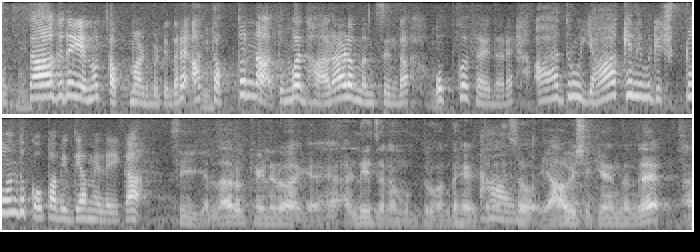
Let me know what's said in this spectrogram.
ಗೊತ್ತಾಗದೆ ಏನೋ ತಪ್ಪು ಮಾಡಿಬಿಟ್ಟಿದ್ದಾರೆ. ಆ ತಪ್ಪನ್ನ ತುಂಬಾ ಧಾರಾಳ ಮನಸ್ಸಿಂದ ಒಪ್ಕೋತಾ ಇದ್ದಾರೆ. ಆದ್ರೂ ಯಾಕೆ ನಿಮಗೆ ಇಷ್ಟೊಂದು ಕೋಪ ವಿದ್ಯಾ ಮೇಲೆ ಈಗ? ಸಿ ಎಲ್ಲರೂ ಕೇಳಿರೋ ಹಾಗೆ ಹಳ್ಳಿ ಜನ ಮುಗ್ದ್ರು ಅಂತ ಹೇಳ್ತಾರೆ. ಸೊ ಯಾವ ವಿಷಯಕ್ಕೆ ಅಂತಂದ್ರೆ ಆ,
